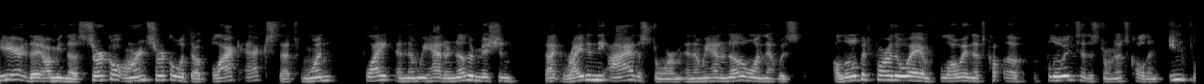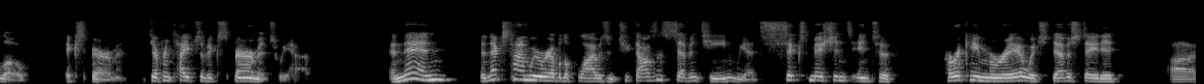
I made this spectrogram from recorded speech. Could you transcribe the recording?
here. The, I mean, the circle, orange circle with the black X, that's one flight. And then we had another mission like right in the eye of the storm. And then we had another one that was a little bit farther away and flow in. That's called, uh, flew into the storm. That's called an inflow experiment. Different types of experiments we have. And then the next time we were able to fly was in 2017. We had six missions into Hurricane Maria, which devastated. Uh,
